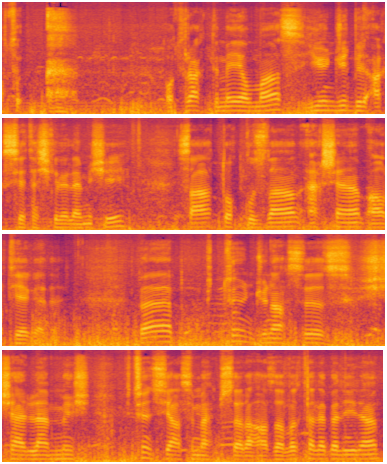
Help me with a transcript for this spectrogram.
otur oturaq demək olmaz, yüngül bir aksiya təşkil eləmişik. Saat 9-dan axşam 6-ya qədər. Və bütün günahsız, şərlənmiş bütün siyasi məhbuslara azadlıq tələb eləyirəm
